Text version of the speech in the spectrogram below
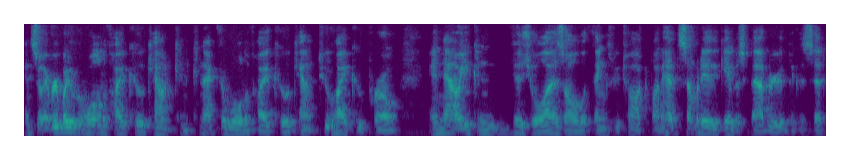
And so everybody with a World of Haiku account can connect their World of Haiku account to Haiku Pro. And now you can visualize all the things we talked about. I had somebody that gave us bad review because said,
